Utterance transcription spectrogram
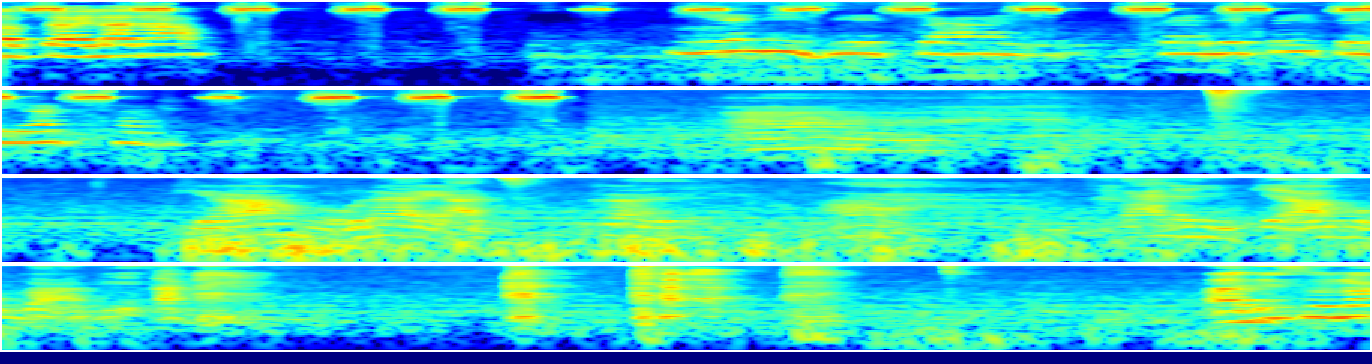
कप चाय लाना। ये लीजिए चाय पहले से ही तैयार था। आह, क्या हो रहा है आजकल? पता नहीं क्या होगा आगे। आजी सुनो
